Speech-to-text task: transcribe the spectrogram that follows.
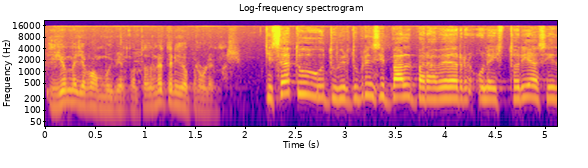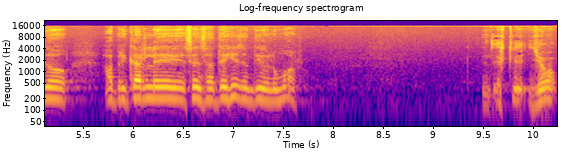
Y yo me llevo muy bien con todo, no he tenido problemas. Quizá tu, tu virtud principal para ver una historia ha sido aplicarle sensatez y sentido del humor. Es que yo,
